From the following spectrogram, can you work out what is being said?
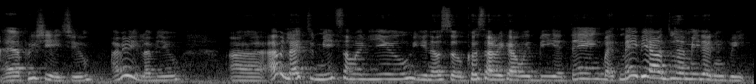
I appreciate you. I really love you. Uh, I would like to meet some of you, you know, so Costa Rica would be a thing, but maybe I'll do a meet and greet.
